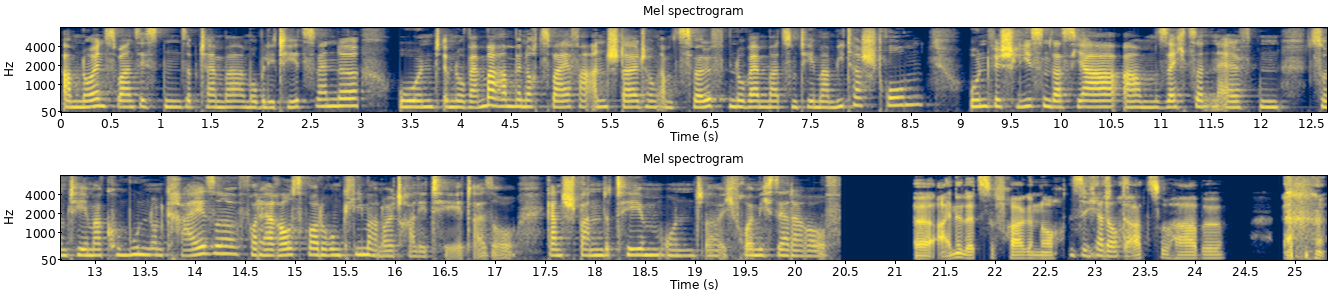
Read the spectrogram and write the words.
am 29. September Mobilitätswende und im November haben wir noch zwei Veranstaltungen am 12. November zum Thema Mieterstrom und wir schließen das Jahr am 16.11. zum Thema Kommunen und Kreise vor der Herausforderung Klimaneutralität. Also ganz spannende Themen und äh, ich freue mich sehr darauf. Äh, eine letzte Frage noch, Sicher die doch. ich dazu habe.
